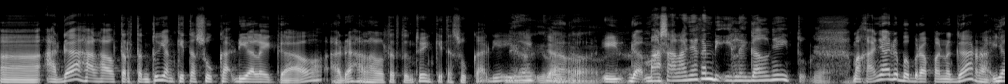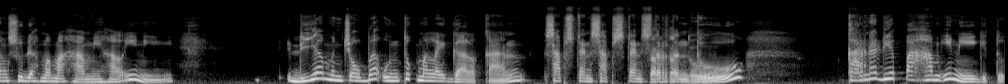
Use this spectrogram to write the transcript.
eh, ada hal-hal tertentu yang kita suka dia legal, ada hal-hal tertentu yang kita suka dia Dia ilegal. ilegal, I- nggak- masalahnya kan di ilegalnya itu. Ya. Makanya ada beberapa negara yang sudah memahami hal ini. Dia mencoba untuk melegalkan substance-substance Tertentu. tertentu karena dia paham ini gitu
